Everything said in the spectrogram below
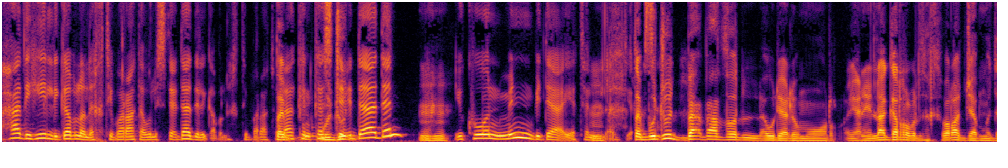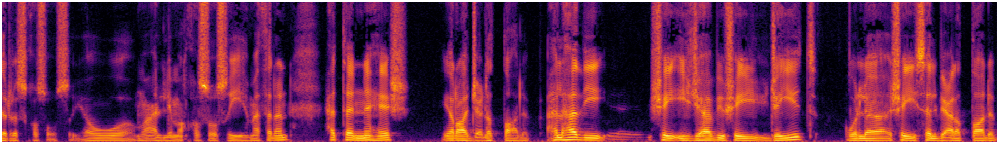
هذه هي اللي قبل الاختبارات أو الاستعداد اللي قبل الاختبارات طيب ولكن كاستعدادا يكون من بداية الدراسة. طيب وجود بعض اولياء الأمور يعني لا قرب الاختبارات جاب مدرس خصوصي أو معلمة خصوصية مثلا حتى إنه إيش؟ يراجع للطالب. هل هذه شيء إيجابي وشيء جيد ولا شيء سلبي على الطالب؟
